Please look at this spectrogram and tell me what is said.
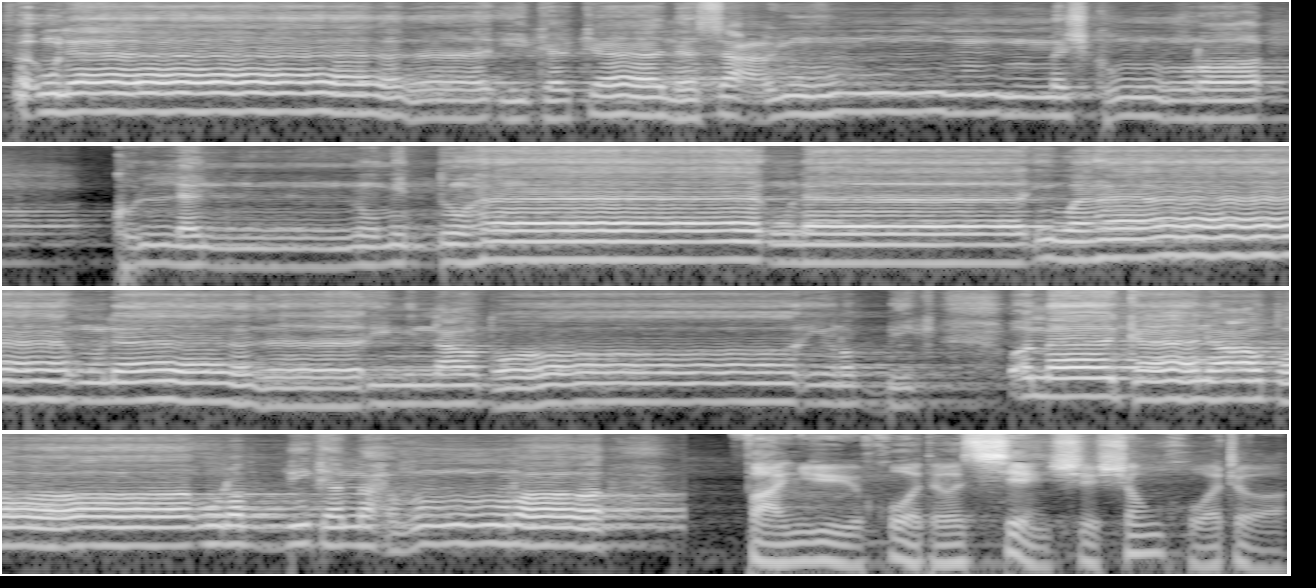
فأولئك كان سعيهم مشكورا. كلا نمد هؤلاء وهؤلاء من عطاء وما كان عطاء ربك محظورا 凡欲获得现世生活者，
